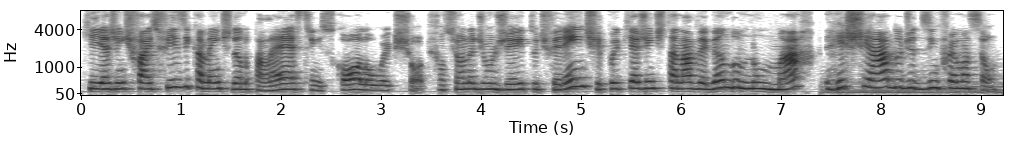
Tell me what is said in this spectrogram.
que a gente faz fisicamente dando palestra em escola ou workshop. Funciona de um jeito diferente porque a gente está navegando num mar recheado de desinformação.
